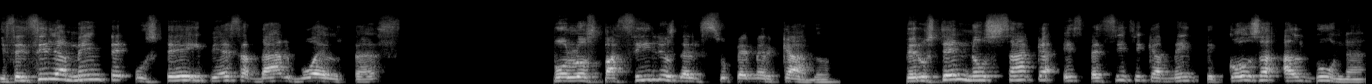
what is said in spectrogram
Y sencillamente usted empieza a dar vueltas por los pasillos del supermercado pero usted no saca específicamente cosa alguna,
